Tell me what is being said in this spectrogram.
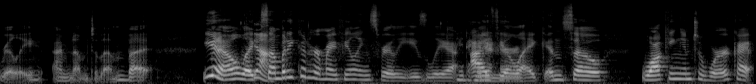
really, I'm numb to them. But, you know, like Yeah. somebody could hurt my feelings fairly easily, I a feel nerve. like. And so walking into work, I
